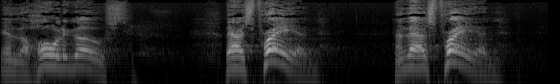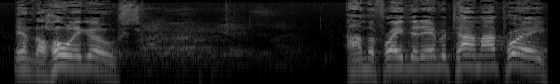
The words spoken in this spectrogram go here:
in the Holy Ghost. There's praying, and there's praying in the Holy Ghost. I'm afraid that every time I pray,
